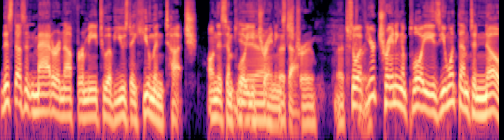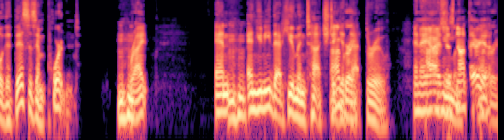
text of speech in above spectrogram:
This doesn't matter enough for me to have used a human touch on this employee Yeah, training that's stuff. That's true. That's So true. if you're training employees, you want them to know that this is important, Mhm. right? And Mhm. and you need that human touch to I get agree. that through. and Hire ai is just not there I yet agree.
